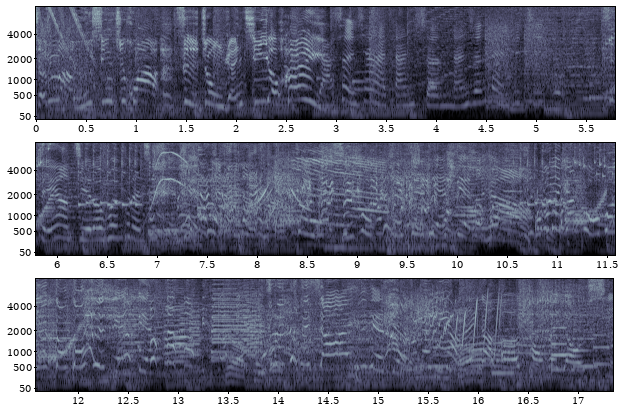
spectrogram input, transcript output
神马无心之花，自重人妻又黑。假设你现在单身，男生带你去吃，是怎样？结了婚不能吃甜点？做人家媳妇不能吃甜点的呀？不能跟婆婆跟公公吃甜点吗？不能跟小孩吃甜点？那你有那个儿童的游戏？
